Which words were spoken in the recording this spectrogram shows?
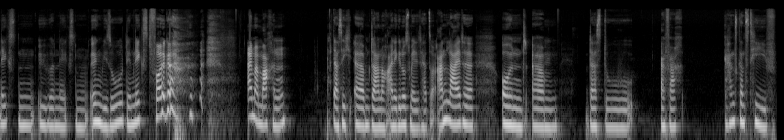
nächsten, übernächsten, irgendwie so, demnächst Folge einmal machen, dass ich ähm, da noch eine Genussmeditation anleite und ähm, dass du einfach ganz, ganz tief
